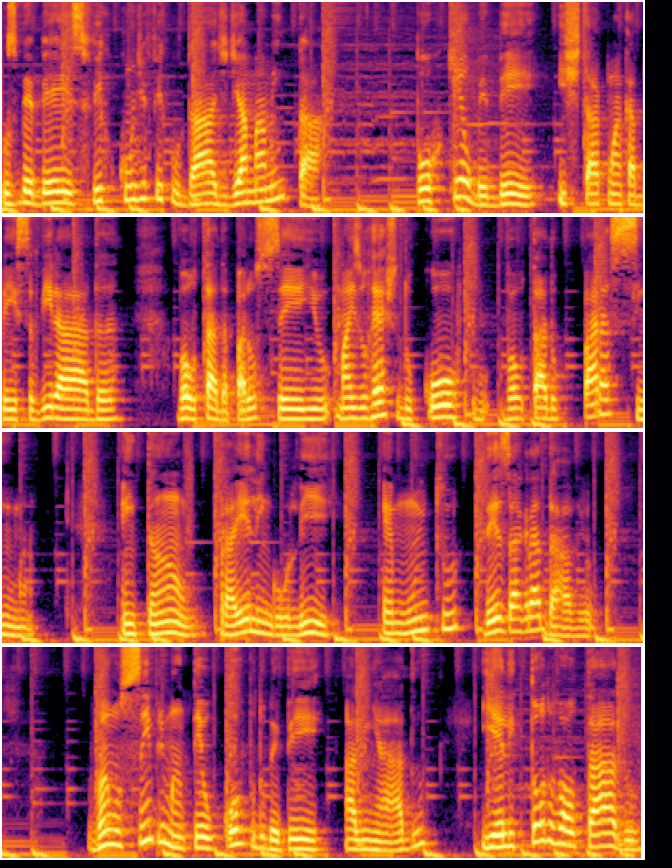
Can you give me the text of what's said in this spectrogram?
os bebês ficam com dificuldade de amamentar, porque o bebê está com a cabeça virada, voltada para o seio, mas o resto do corpo voltado para cima. Então, para ele engolir é muito desagradável. Vamos sempre manter o corpo do bebê alinhado e ele todo voltado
